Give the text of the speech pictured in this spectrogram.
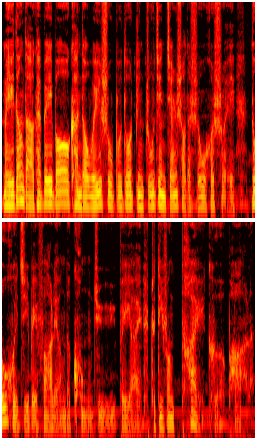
每当打开背包，看到为数不多并逐渐减少的食物和水，都会脊背发凉的恐惧与悲哀。这地方太可怕了。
